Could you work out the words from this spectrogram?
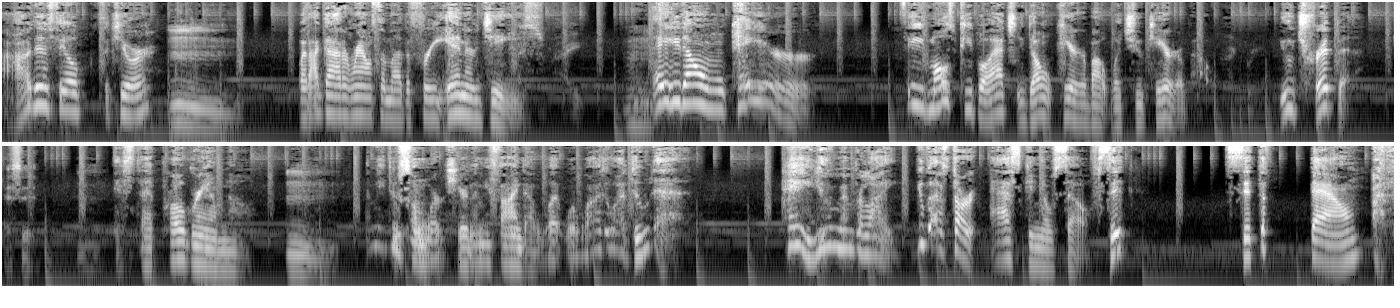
I didn't feel secure, Mm. but I got around some other free energy. That's right. They don't care. See, most people actually don't care about what you care about. I agree. You tripping. That's it. It's that program though. Mm. Let me do some work here. Let me find out what, well, why do I do that? Hey, you remember like, you got to start asking yourself, sit, sit the f- down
